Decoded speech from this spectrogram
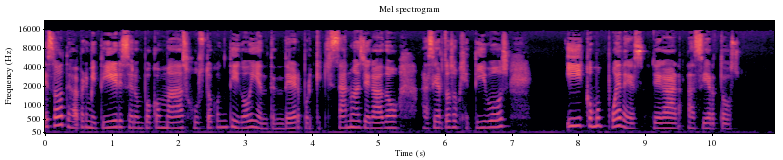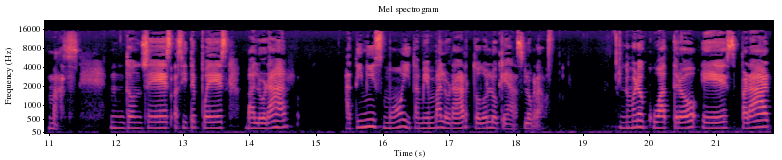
Eso te va a permitir ser un poco más justo contigo y entender por qué quizá no has llegado a ciertos objetivos y cómo puedes llegar a ciertos más. Entonces, así te puedes valorar a ti mismo y también valorar todo lo que has logrado. El número cuatro es parar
